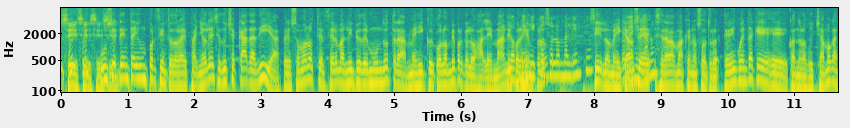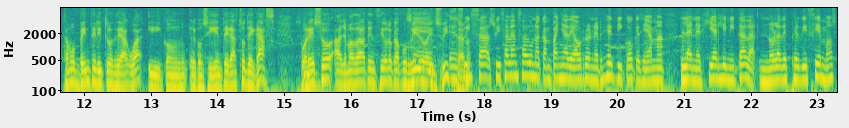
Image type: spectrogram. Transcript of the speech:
Sí, sí, sí. un sí. 71% de los españoles se ducha cada día, pero somos los terceros más limpios del mundo tras México y Colombia porque los alemanes, ¿Los por ejemplo... son los más limpios? Sí, los mexicanos, se- mexicanos? Se, lavan más que nosotros. Ten en cuenta que eh, cuando nos duchamos gastamos 20 litros de agua y con el consiguiente gasto de gas. Por eso ha llamado la atención lo que ha ocurrido Sí, en Suiza. En ¿no? Suiza, Suiza ha lanzado una campaña de ahorro energético que se llama La energía es limitada, no la desperdiciemos.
